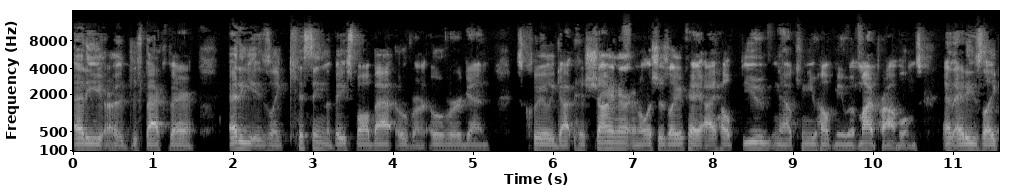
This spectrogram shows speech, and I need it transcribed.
Eddie are just back there. Eddie is like kissing the baseball bat over and over again. He's clearly got his shiner, and Alicia's like, "Okay, I helped you. Now, can you help me with my problems?" And Eddie's like,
